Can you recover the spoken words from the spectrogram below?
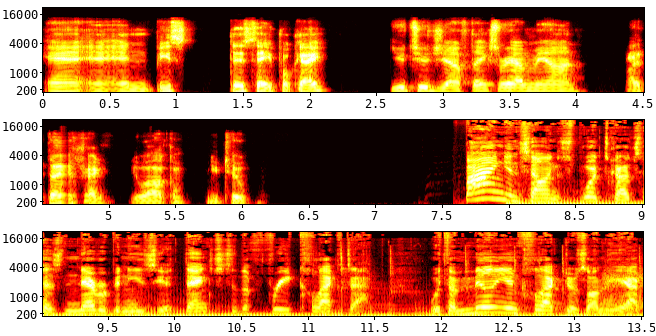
and, and be stay safe. Okay. You too, Jeff. Thanks for having me on. All right. Thanks, Greg. You're welcome. You too. Buying and selling sports cards has never been easier thanks to the free CollX app. With a million collectors on the app,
